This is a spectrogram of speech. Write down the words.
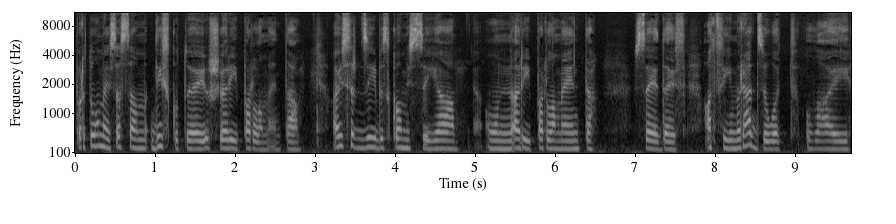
Par to mēs esam diskutējuši arī parlamentā, aizsardzības komisijā un arī parlamenta sēdēs. Acīm redzot, lai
